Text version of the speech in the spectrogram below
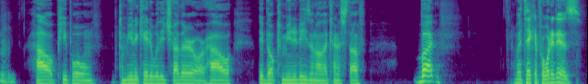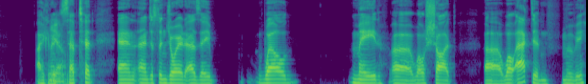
Mhm. how people communicated with each other or how they built communities and all that kind of stuff. But if I take it for what it is, I can Yeah. accept it and and just enjoy it as a well made, uh, well shot, uh, well acted movie.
